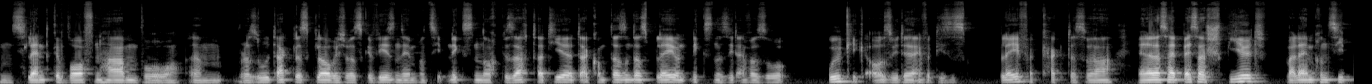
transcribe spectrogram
einen Slant geworfen haben, wo ähm, Rasul Douglas, glaube ich, was gewesen, der im Prinzip Nixon noch gesagt hat, hier, da kommt das und das Play und Nixon, das sieht einfach so ulkig aus, wie der einfach dieses Play verkackt. Das war, wenn er das halt besser spielt, weil er im Prinzip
